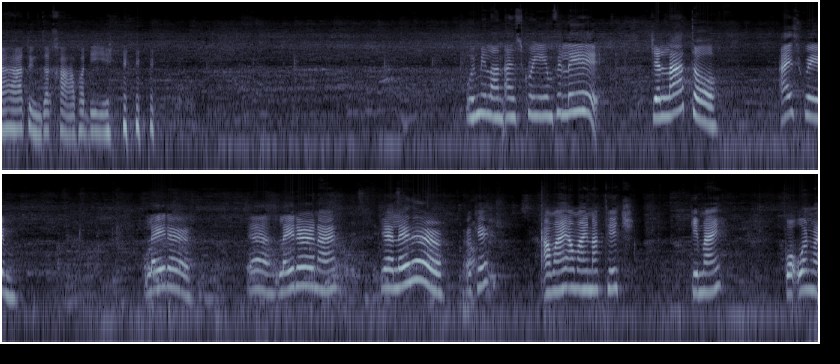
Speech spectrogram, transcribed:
นะคะ ถึงจะขาพอดี อุ้ยมีร้านไอศครีมฟิลลี่เจลาโตไอศครีม later yeah later นะ yeah later โอ เคเอาไหมเอาไหมนักทิชกินไหมกลัวอ้วนไหม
